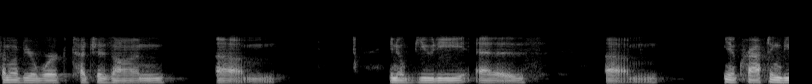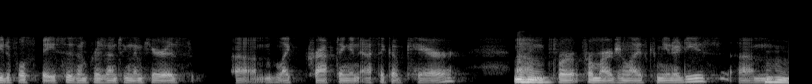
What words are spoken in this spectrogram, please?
some of your work touches on um, you know beauty as um, you know crafting beautiful spaces and presenting them here as um, like crafting an ethic of care um, mm-hmm. for for marginalized communities. Um, mm-hmm.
